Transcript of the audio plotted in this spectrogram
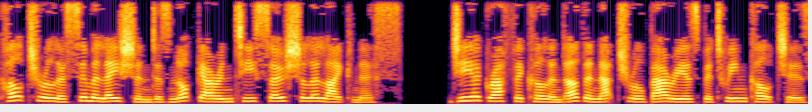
Cultural assimilation does not guarantee social alikeness. Geographical and other natural barriers between cultures,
